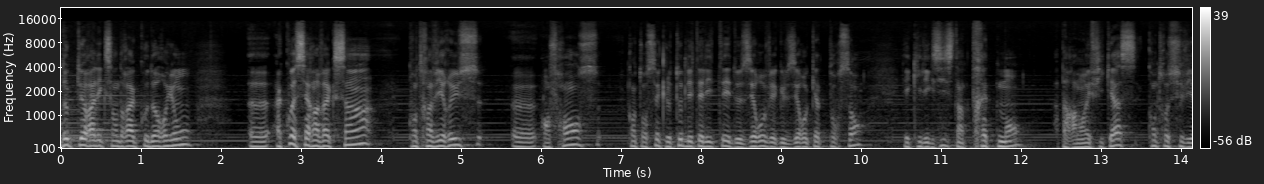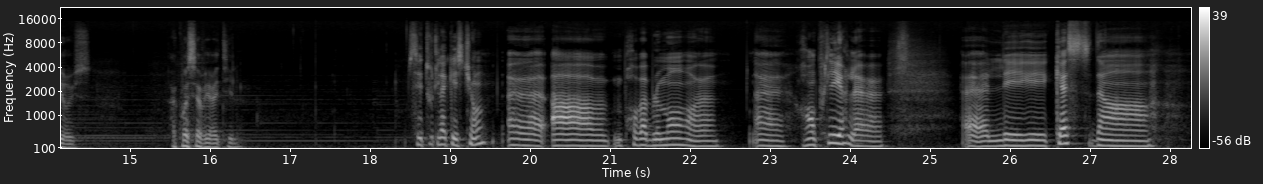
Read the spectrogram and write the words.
Docteur Alexandra Codorion, euh, à quoi sert un vaccin contre un virus euh, en France quand on sait que le taux de létalité est de 0,04% et qu'il existe un traitement apparemment efficace contre ce virus? À quoi servirait-il? C'est toute la question. Euh, à probablement remplir les caisses d'un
